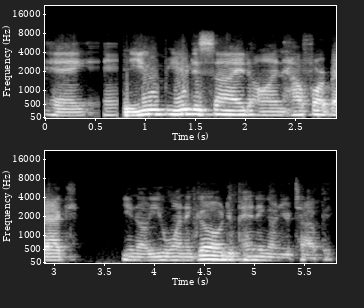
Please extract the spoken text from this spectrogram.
And, and you you decide on how far back you know you want to go depending on your topic.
